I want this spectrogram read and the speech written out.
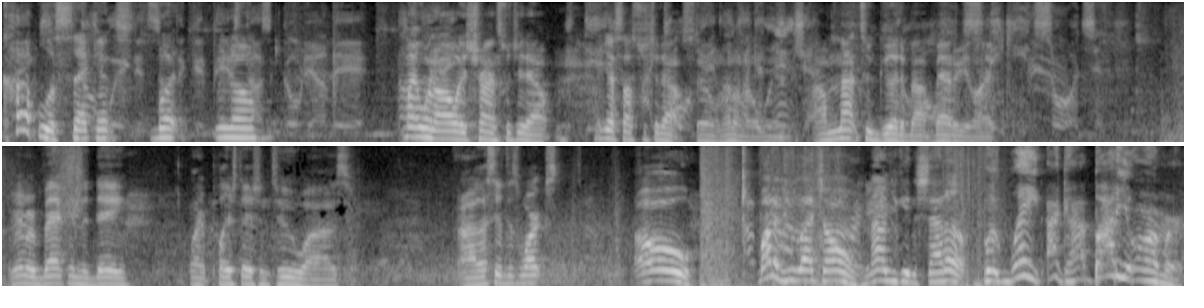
couple of seconds, but you know, might want to always try and switch it out. I guess I'll switch it out soon. I don't know when. I'm not too good about battery life. Remember back in the day, like PlayStation 2 wise. Alright, let's see if this works. Oh! Why did you latch on? Now you're getting shot up. But wait, I got body armor.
